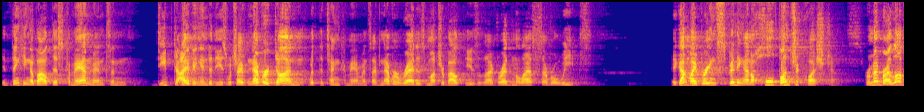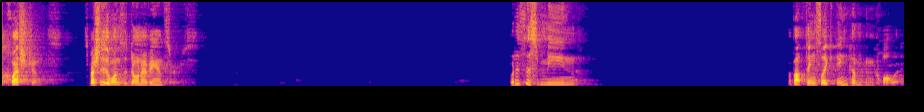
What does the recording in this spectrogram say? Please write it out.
In thinking about this commandment and deep diving into these, which I've never done with the Ten Commandments, I've never read as much about these as I've read in the last several weeks. It got my brain spinning on a whole bunch of questions. Remember, I love questions, especially the ones that don't have answers. What does this mean about things like income inequality?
